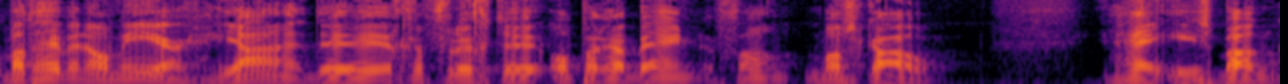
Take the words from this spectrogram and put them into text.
wat hebben we nog meer? Ja, de gevluchte opperrabijn van Moskou. Hij is bang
